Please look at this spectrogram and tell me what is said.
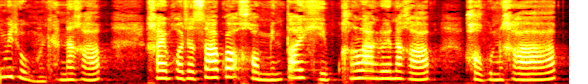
ก็เรียกไม่ถูกเหมือนกันนะครับ ใครพอจะทราบก็คอมเมนต์ใต้คลิปข้างล่างด้วยนะครับ ขอบคุณครับ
